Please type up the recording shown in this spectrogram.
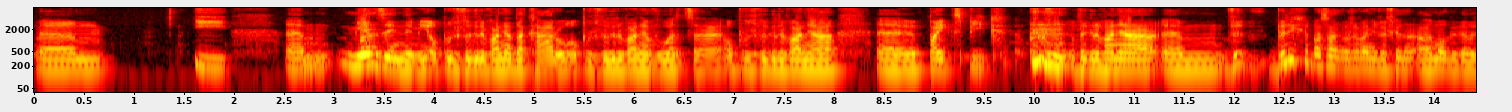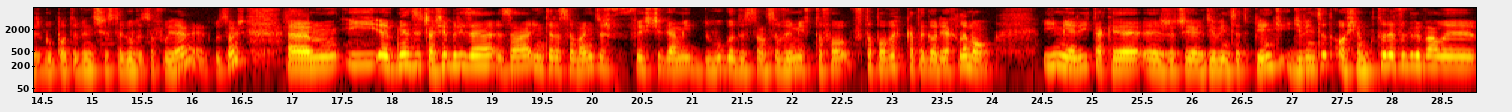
Em, I między innymi oprócz wygrywania Dakaru, oprócz wygrywania WRC, oprócz wygrywania e, Pikes Peak, wygrywania wy, byli chyba zaangażowani w F1, ale mogę gadać głupoty, więc się z tego wycofuję, jakby coś. I w międzyczasie byli za, zainteresowani też wyścigami długodystansowymi w, w topowych kategoriach Le Mans. I mieli takie e, rzeczy jak 905 i 908, które wygrywały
